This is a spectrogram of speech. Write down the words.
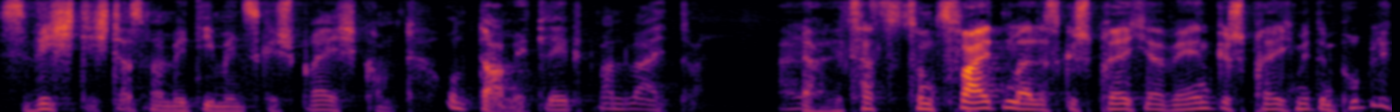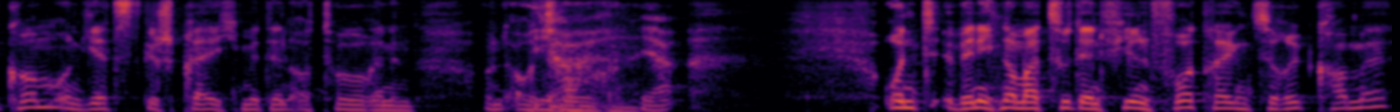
es ist wichtig, dass man mit ihm ins Gespräch kommt. Und damit lebt man weiter. Ah ja, jetzt hast du zum zweiten Mal das Gespräch erwähnt, Gespräch mit dem Publikum und jetzt Gespräch mit den Autorinnen und Autoren. Ja, ja. Und wenn ich nochmal zu den vielen Vorträgen zurückkomme,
